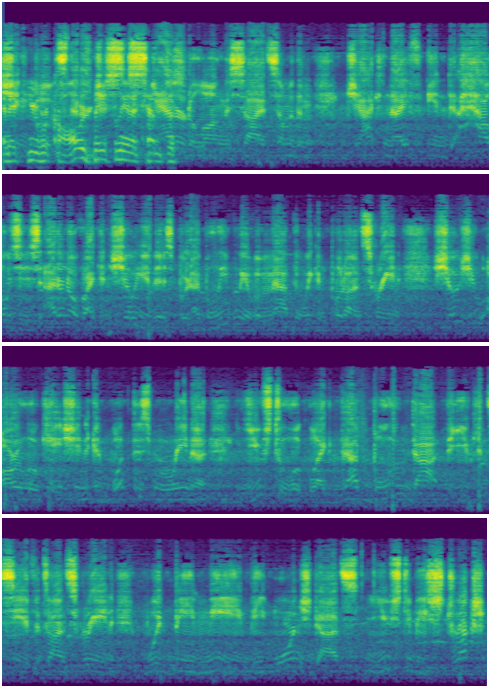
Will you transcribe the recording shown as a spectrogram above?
And if you recall, it was basically an attempt to along the side. Some of them jackknife into houses. I don't know if I can show you this, but I believe we have a map that we can put on screen. Shows you our location and what this marina used to look like. That blue dot that you can see, if it's on screen, would be me. The orange dots used to be structure.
